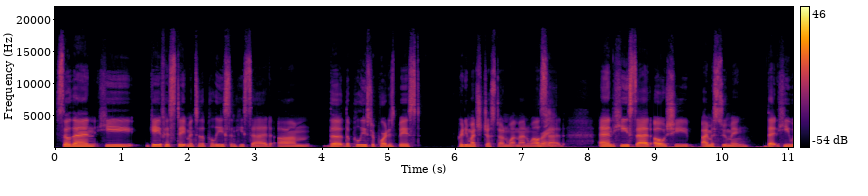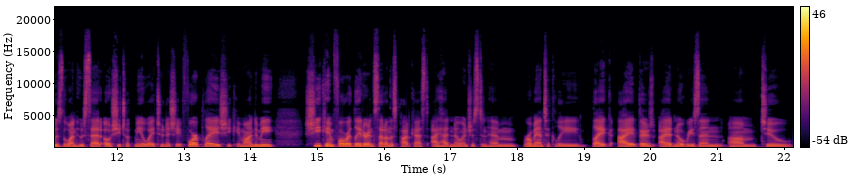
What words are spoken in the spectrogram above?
So then he gave his statement to the police, and he said um, the the police report is based pretty much just on what Manuel right. said, and he said, oh, she, I'm assuming that he was the one who said, oh, she took me away to initiate foreplay, she came on to me. She came forward later and said on this podcast i had no interest in him romantically. Like i there's i had no reason um to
